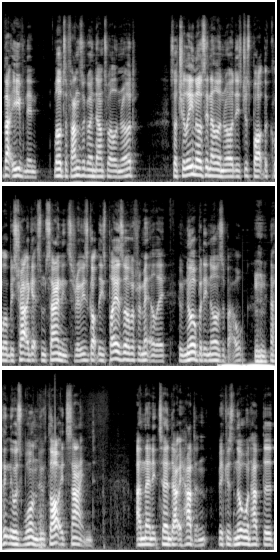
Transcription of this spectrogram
That evening, loads of fans are going down to Elland Road. So Cellino's in Elland Road. He's just bought the club. He's trying to get some signings through. He's got these players over from Italy who nobody knows about. Mhm. I think there was one who thought he'd signed, and then it turned out he hadn't because no one had the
